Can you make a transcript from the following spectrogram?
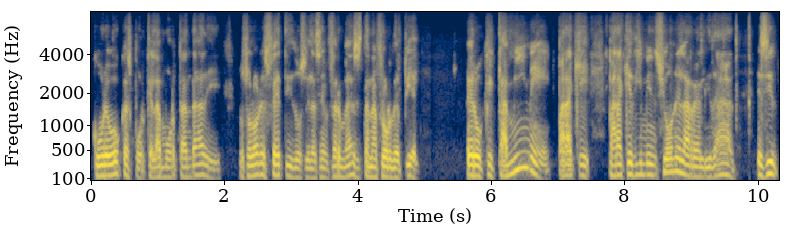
cubrebocas, porque la mortandad y los olores fétidos y las enfermedades están a flor de piel. Pero que camine para que, para que dimensione la realidad. Es decir,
